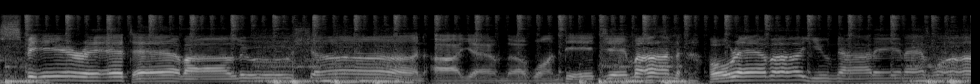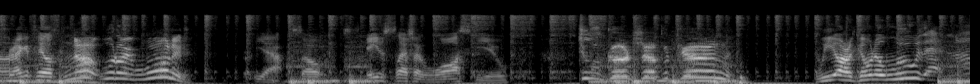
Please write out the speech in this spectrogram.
Spirit evolution. I am the one Digimon, forever united as one. Dragon Tail's not what I wanted. Yeah, so Aegislash, I lost you to a good ship again. We are going to lose at nine.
